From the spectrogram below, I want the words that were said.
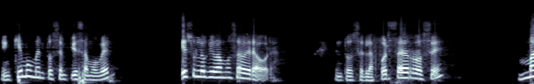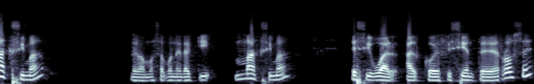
¿En qué momento se empieza a mover? Eso es lo que vamos a ver ahora. Entonces la fuerza de roce máxima le vamos a poner aquí máxima, es igual al coeficiente de roce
